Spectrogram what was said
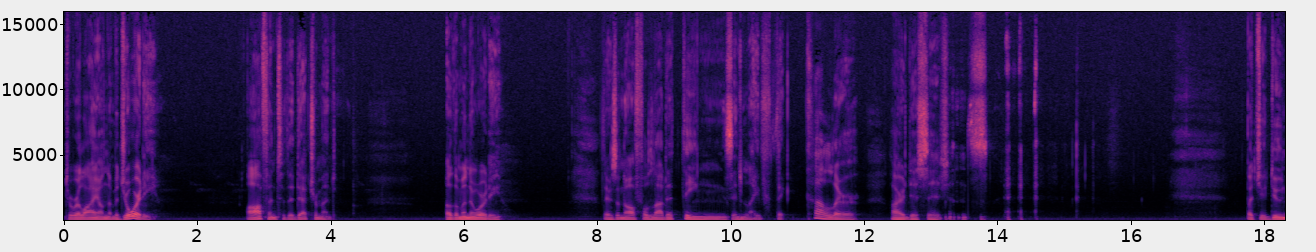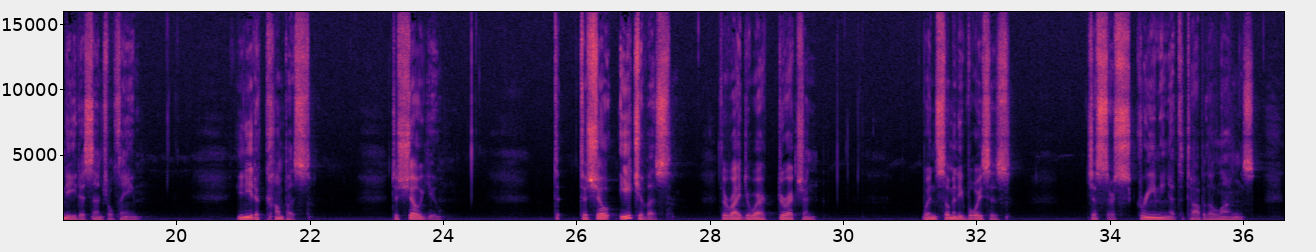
to rely on the majority, often to the detriment of the minority. There's an awful lot of things in life that color our decisions. but you do need a central theme. You need a compass to show you, to, show each of us the right direct direction when so many voices just are screaming at the top of the lungs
